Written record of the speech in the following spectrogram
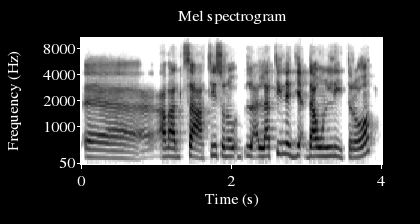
eh, avanzati, sono la- lattine di- da un litro,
